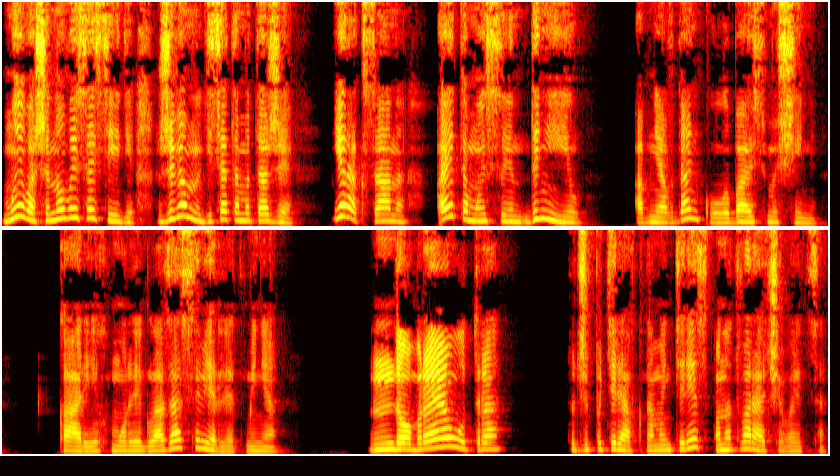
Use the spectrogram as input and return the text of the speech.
Мы ваши новые соседи, живем на десятом этаже. Я Роксана, а это мой сын, Даниил. Обняв Даньку, улыбаюсь мужчине. Карие хмурые глаза сверлят меня. «Доброе утро!» Тут же, потеряв к нам интерес, он отворачивается.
